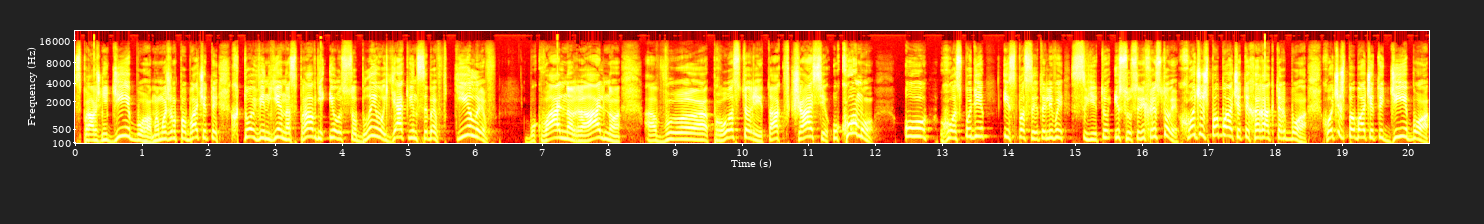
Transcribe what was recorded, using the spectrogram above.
справжні дії Бога. Ми можемо побачити, хто він є насправді, і особливо як він себе втілив. Буквально реально в просторі, так в часі. У кому? У Господі і Спасителеві світу Ісусові Христові. Хочеш побачити характер Бога, хочеш побачити дії Бога,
